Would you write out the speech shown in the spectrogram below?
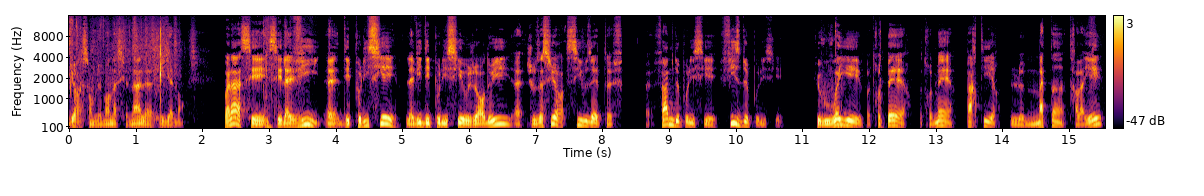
du Rassemblement national également. Voilà, c'est c'est la vie euh, des policiers. La vie des policiers aujourd'hui, euh, je vous assure, si vous êtes euh, femme de policier, fils de policier, que vous voyez votre père, votre mère partir le matin travailler,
